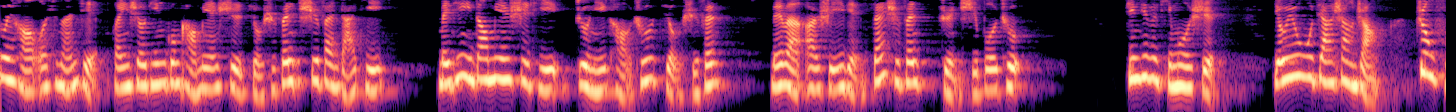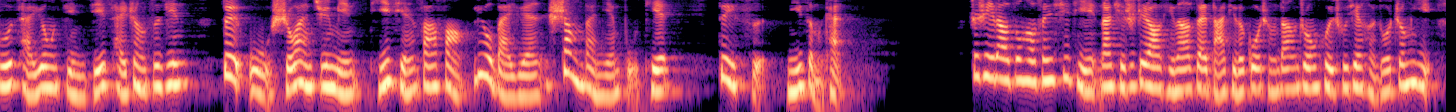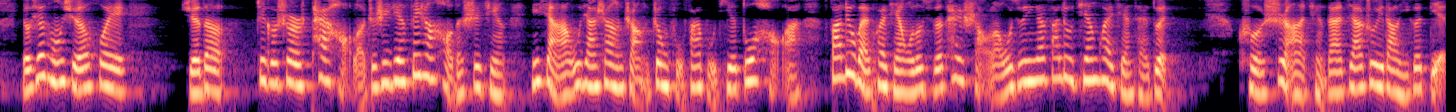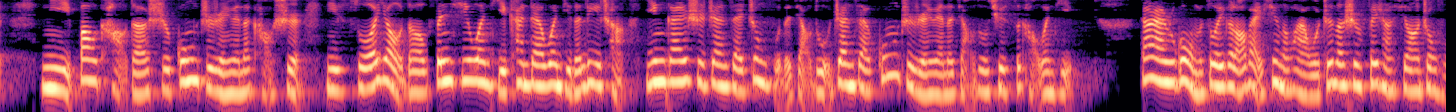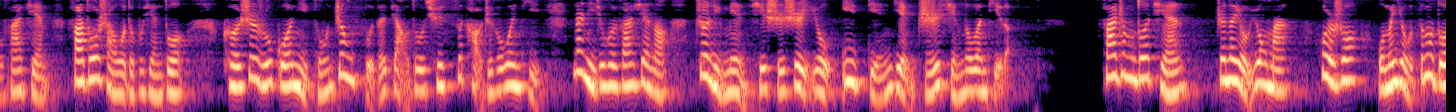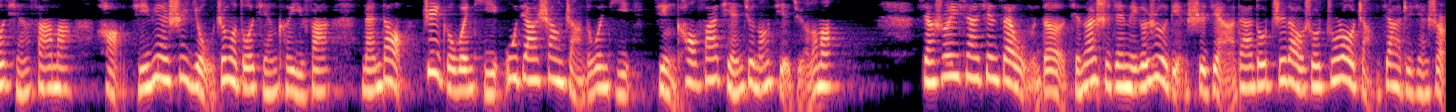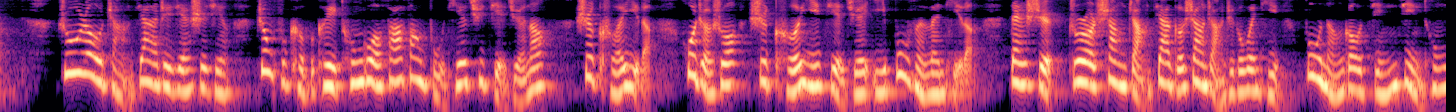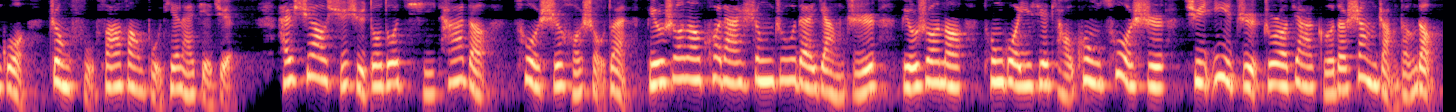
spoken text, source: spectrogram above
各位好，我是暖姐，欢迎收听公考面试九十分示范答题，每天一道面试题，祝你考出九十分。每晚二十一点三十分准时播出。今天的题目是：由于物价上涨，政府采用紧急财政资金，对五十万居民提前发放六百元上半年补贴，对此你怎么看？这是一道综合分析题。那其实这道题呢，在答题的过程当中会出现很多争议。有些同学会觉得这个事儿太好了，这是一件非常好的事情。你想啊，物价上涨，政府发补贴多好啊！发六百块钱我都觉得太少了，我觉得应该发六千块钱才对。可是啊，请大家注意到一个点。你报考的是公职人员的考试，你所有的分析问题、看待问题的立场，应该是站在政府的角度，站在公职人员的角度去思考问题。当然，如果我们作为一个老百姓的话，我真的是非常希望政府发钱，发多少我都不嫌多。可是，如果你从政府的角度去思考这个问题，那你就会发现呢，这里面其实是有一点点执行的问题的。发这么多钱真的有用吗？或者说，我们有这么多钱发吗？好，即便是有这么多钱可以发，难道这个问题物价上涨的问题，仅靠发钱就能解决了吗？想说一下现在我们的前段时间的一个热点事件啊，大家都知道说猪肉涨价这件事儿，猪肉涨价这件事情，政府可不可以通过发放补贴去解决呢？是可以的，或者说是可以解决一部分问题的。但是猪肉上涨、价格上涨这个问题不能够仅仅通过政府发放补贴来解决，还需要许许多多其他的措施和手段。比如说呢，扩大生猪的养殖；比如说呢，通过一些调控措施去抑制猪肉价格的上涨等等，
